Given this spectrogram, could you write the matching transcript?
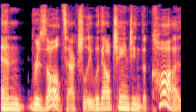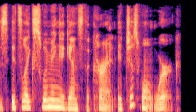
and results actually without changing the cause, it's like swimming against the current. It just won't work.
